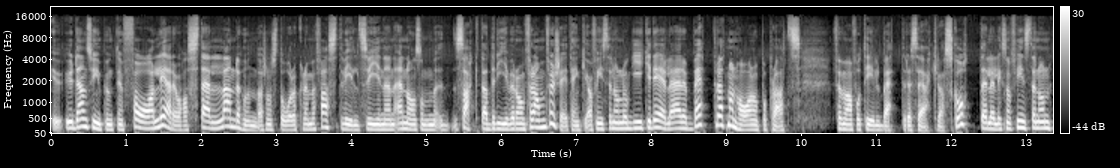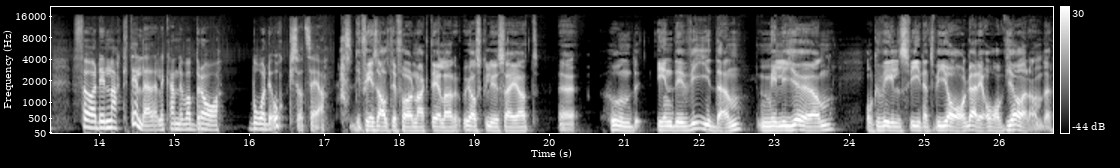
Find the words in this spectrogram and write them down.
ur den synpunkten farligare att ha ställande hundar som står och klämmer fast vildsvinen än någon som sakta driver dem framför sig. tänker jag. Finns det någon logik i det eller är det bättre att man har dem på plats för man får till bättre säkra skott? Eller liksom, finns det någon fördel nackdel där eller kan det vara bra både och så att säga? Alltså, det finns alltid för och nackdelar och jag skulle ju säga att eh, hundindividen, miljön och vildsvinet vi jagar är avgörande.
